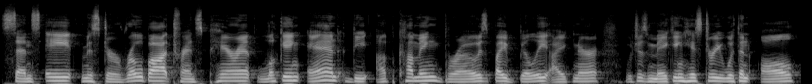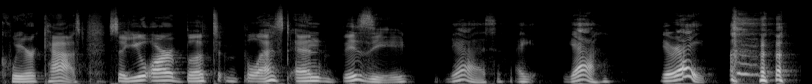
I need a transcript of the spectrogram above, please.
Sense8, Mr. Robot, Transparent, Looking, and the upcoming Bros by Billy Eichner, which is making history with an all queer cast. So you are booked, blessed, and busy. Yes, I yeah, you're right.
